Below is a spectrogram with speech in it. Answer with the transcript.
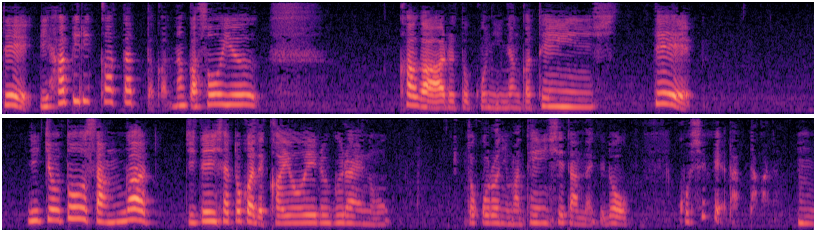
てリハビリ科だったかな？んかそういう科があるとこになんか転院してで一応お父さんが自転車とかで通えるぐらいのところにまあ転院してたんだけど越谷だったかな、うん、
